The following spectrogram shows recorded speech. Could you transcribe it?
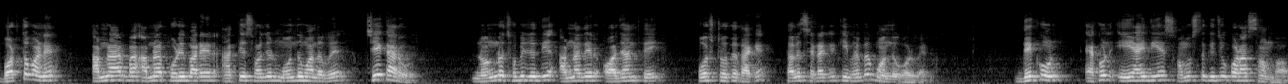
বর্তমানে আপনার বা আপনার পরিবারের আত্মীয় স্বজন বন্ধু বান্ধবে যে কারও নগ্ন ছবি যদি আপনাদের অজান্তে পোস্ট হতে থাকে, তাহলে সেটাকে কীভাবে বন্ধ করবেন? দেখুন, এখন এআই দিয়ে সমস্ত কিছু করা সম্ভব।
